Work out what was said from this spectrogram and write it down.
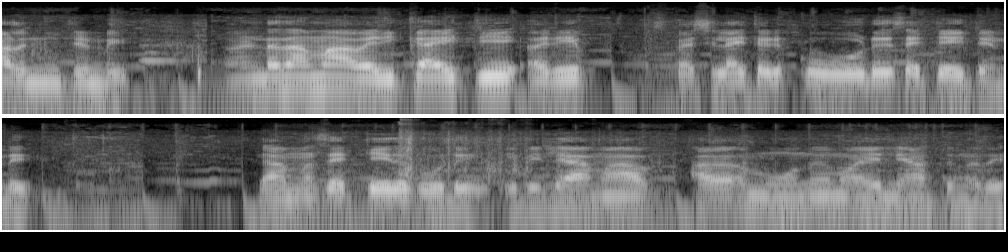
കളഞ്ഞിട്ടുണ്ട്. അതുകൊണ്ട് നമ്മ അവർക്കായിട്ട് ഒരു സ്പെഷ്യലായിട്ട് ഒരു കൂട് സെറ്റ് ചെയ്തിട്ടുണ്ട്. ഇതാമ്മ സെറ്റ് ചെയ്ത കൂട്. ഇതിലാമ്മ മൂന്ന് മൊയലിനെ ആക്കുന്നത്.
